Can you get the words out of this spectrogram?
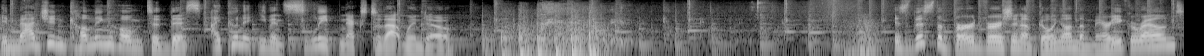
Imagine coming home to this. I couldn't even sleep next to that window. Is this the bird version of going on the merry-go-round?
